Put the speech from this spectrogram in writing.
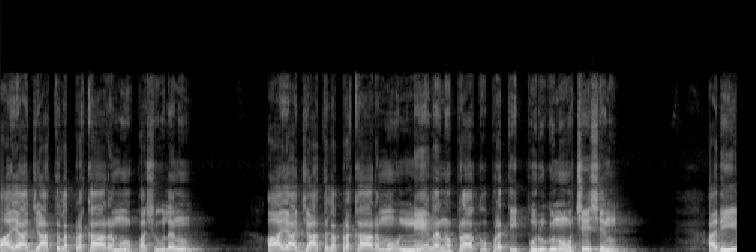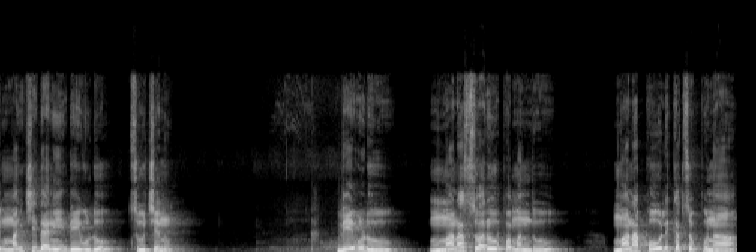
ఆయా జాతుల ప్రకారము పశువులను ఆయా జాతుల ప్రకారము నేలను ప్రాకు ప్రతి పురుగును చేసెను. అది మంచిదని దేవుడు సూచెను దేవుడు మన స్వరూపమందు మన పోలిక చొప్పున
